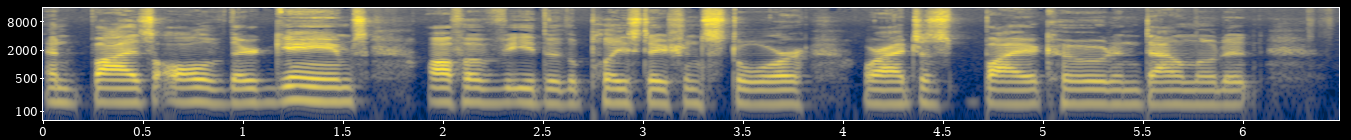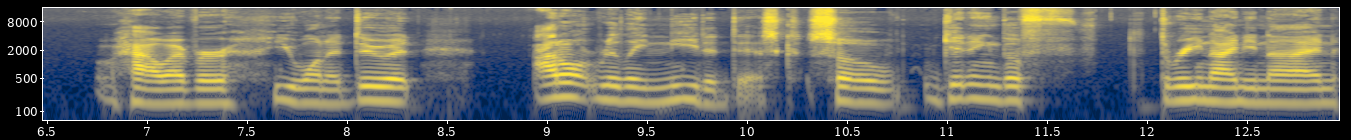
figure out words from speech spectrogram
and buys all of their games off of either the PlayStation Store or I just buy a code and download it however you want to do it, I don't really need a disc. So getting the 399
